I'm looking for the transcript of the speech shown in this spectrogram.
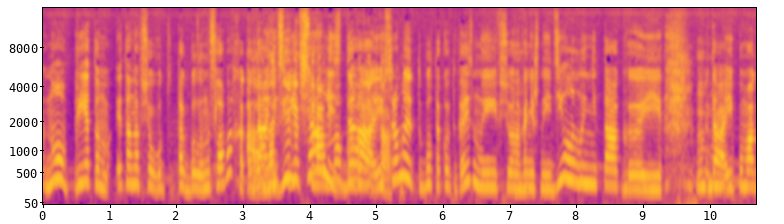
Но при этом это она все вот так было на словах, а когда а они деле встречались, да, вот и все равно это был такой вот эгоизм, и все она, конечно, и делала не так, mm-hmm. и mm-hmm. да, и помог,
